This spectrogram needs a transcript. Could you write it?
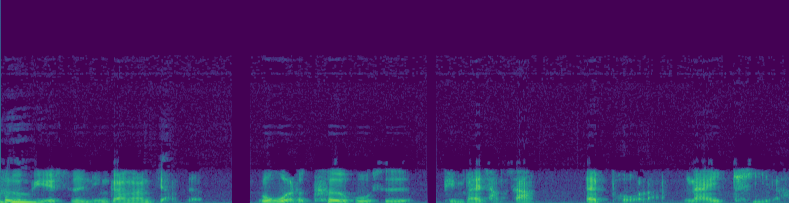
特别是您刚刚讲的，如果我的客户是品牌厂商，Apple 啦、Nike 啦。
